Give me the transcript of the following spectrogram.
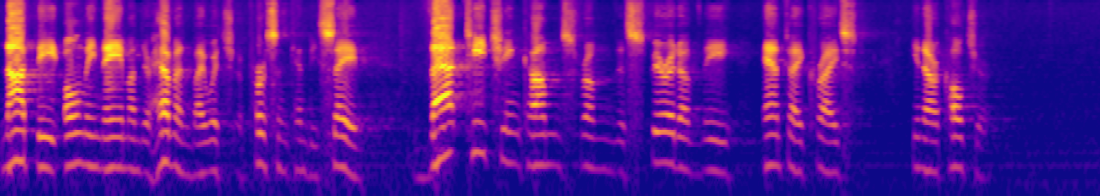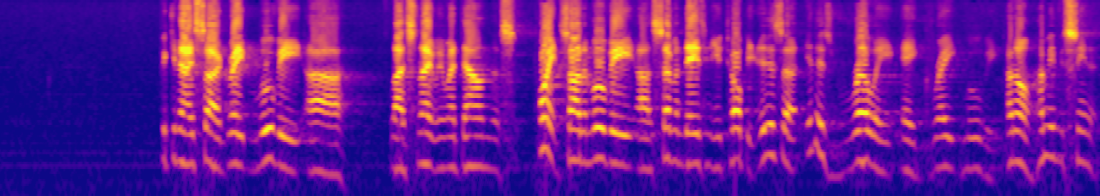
not the only name under heaven by which a person can be saved. That teaching comes from the spirit of the Antichrist in our culture. Vicki and I saw a great movie uh, last night. We went down this point, saw the movie uh, Seven Days in Utopia. It is, a, it is really a great movie. I don't know, how many of you seen it?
